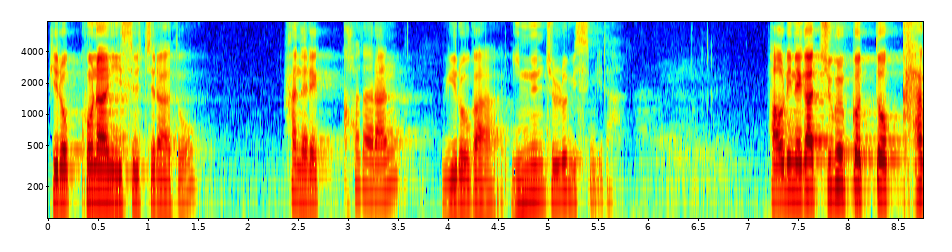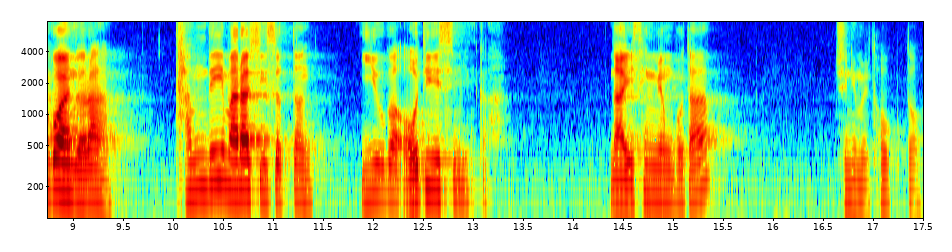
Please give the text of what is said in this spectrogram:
비록 고난이 있을지라도 하늘에 커다란 위로가 있는 줄로 믿습니다. 바울이 내가 죽을 것도 각오하느라 담대히 말할 수 있었던 이유가 어디에 있습니까? 나의 생명보다 주님을 더욱더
